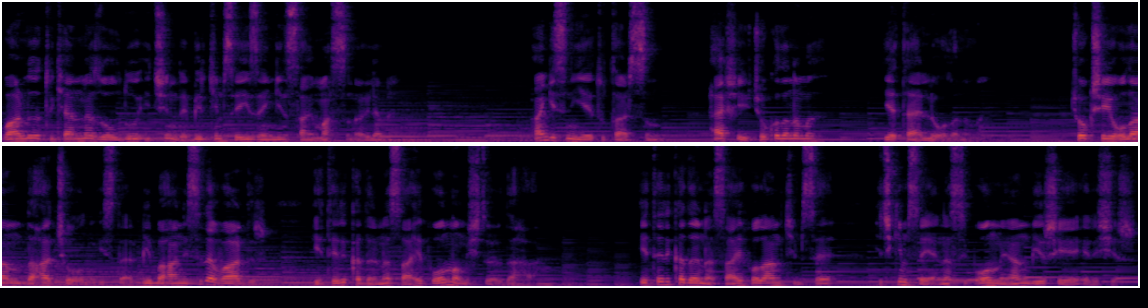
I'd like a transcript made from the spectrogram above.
varlığı tükenmez olduğu için de bir kimseyi zengin saymazsın öyle mi? Hangisini ye tutarsın? Her şeyi çok olanı mı? Yeterli olanı mı? Çok şeyi olan daha çoğunu ister. Bir bahanesi de vardır yeteri kadarına sahip olmamıştır daha. Yeteri kadarına sahip olan kimse hiç kimseye nasip olmayan bir şeye erişir.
